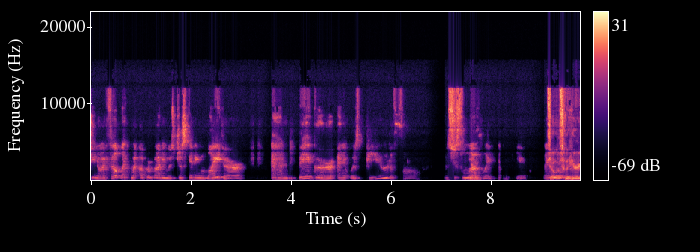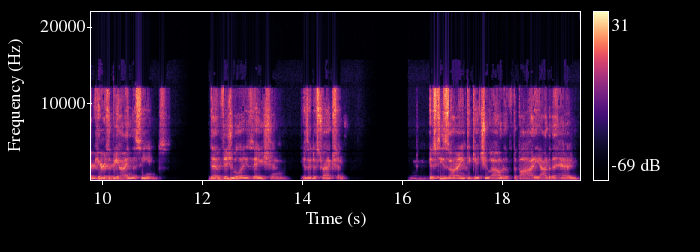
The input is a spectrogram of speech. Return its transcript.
You know, I felt like my upper body was just getting lighter and bigger, and it was beautiful. It was just Yeah. lovely. Thank you. Thank So you. so here here's the behind the scenes. That visualization is a distraction. Hmm. It's designed to get you out of the body, out of the head,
